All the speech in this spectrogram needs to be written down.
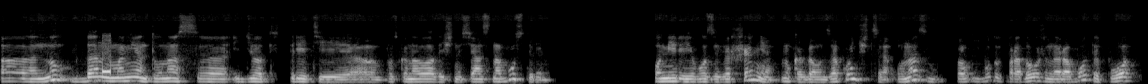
А, ну, в данный момент у нас э, идет третий э, пусконаладочный сеанс на бустере по мере его завершения, ну, когда он закончится, у нас будут продолжены работы по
